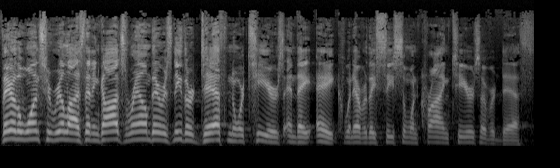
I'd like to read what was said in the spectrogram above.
They are the ones who realize that in God's realm there is neither death nor tears and they ache whenever they see someone crying tears over death.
